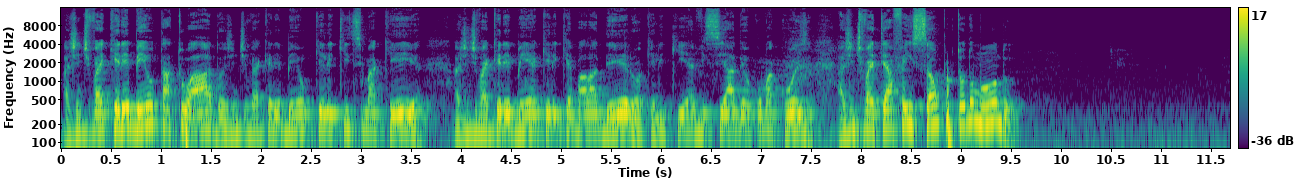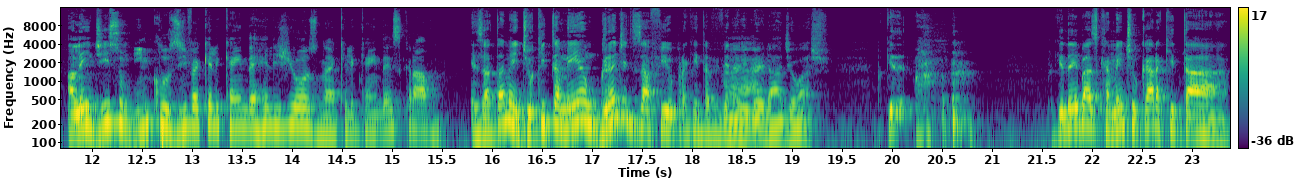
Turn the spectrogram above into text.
A gente vai querer bem o tatuado, a gente vai querer bem aquele que se maqueia, a gente vai querer bem aquele que é baladeiro, aquele que é viciado em alguma coisa. A gente vai ter afeição por todo mundo. Além disso. Inclusive aquele que ainda é religioso, né? Aquele que ainda é escravo. Exatamente. O que também é um grande desafio para quem está vivendo a ah. liberdade, eu acho. Porque. Porque daí, basicamente, o cara que está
